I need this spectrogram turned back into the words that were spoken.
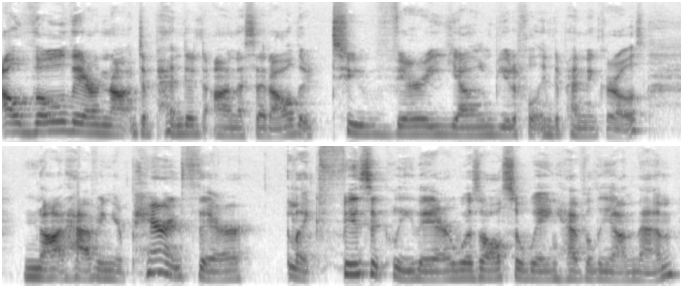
Although they are not dependent on us at all, they're two very young, beautiful, independent girls. Not having your parents there, like physically there, was also weighing heavily on them.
